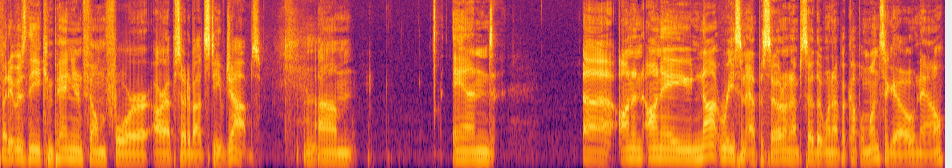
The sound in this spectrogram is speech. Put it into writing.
But it was the companion film for our episode about Steve Jobs. Um, and uh, on an on a not recent episode, on an episode that went up a couple months ago now,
